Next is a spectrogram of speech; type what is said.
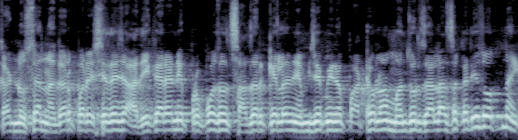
कारण नुसत्या नगर परिषदेच्या अधिकाऱ्यांनी प्रपोजल सादर केलं आणि एम जे पीनं पाठवलं मंजूर झालं असं कधीच होत नाही.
